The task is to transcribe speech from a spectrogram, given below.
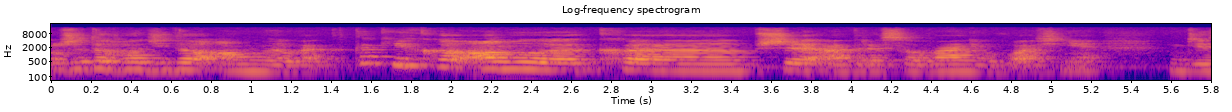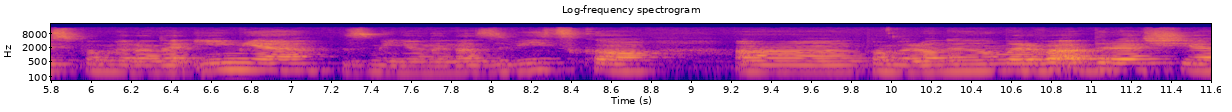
że dochodzi do omyłek. Takich omyłek e, przy adresowaniu właśnie, gdzie jest pomylone imię, zmienione nazwisko, e, pomylony numer w adresie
